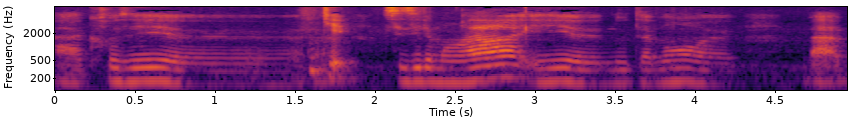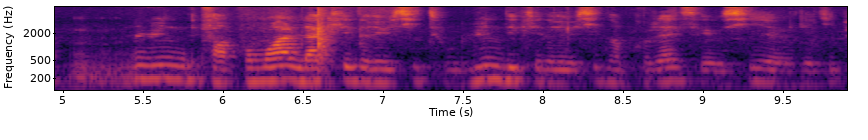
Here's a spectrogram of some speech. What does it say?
à creuser ces éléments-là et notamment, bah, l'une, enfin pour moi, la clé de réussite ou l'une des clés de réussite d'un projet, c'est aussi l'équipe.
